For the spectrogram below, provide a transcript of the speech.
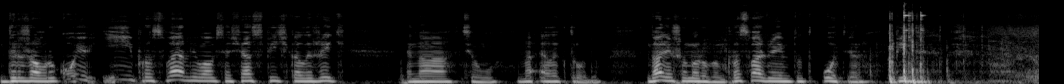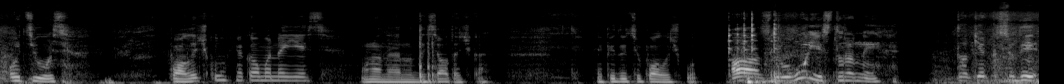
держав рукою і просверлювався. Зараз пічка лежить на цьому, на електроду. Далі що ми робимо? Просверлюємо тут отвір під оцю ось паличку, яка в мене є. Вона, мабуть, десяточка. Я піду цю паличку. А з другої сторони, так як сюди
